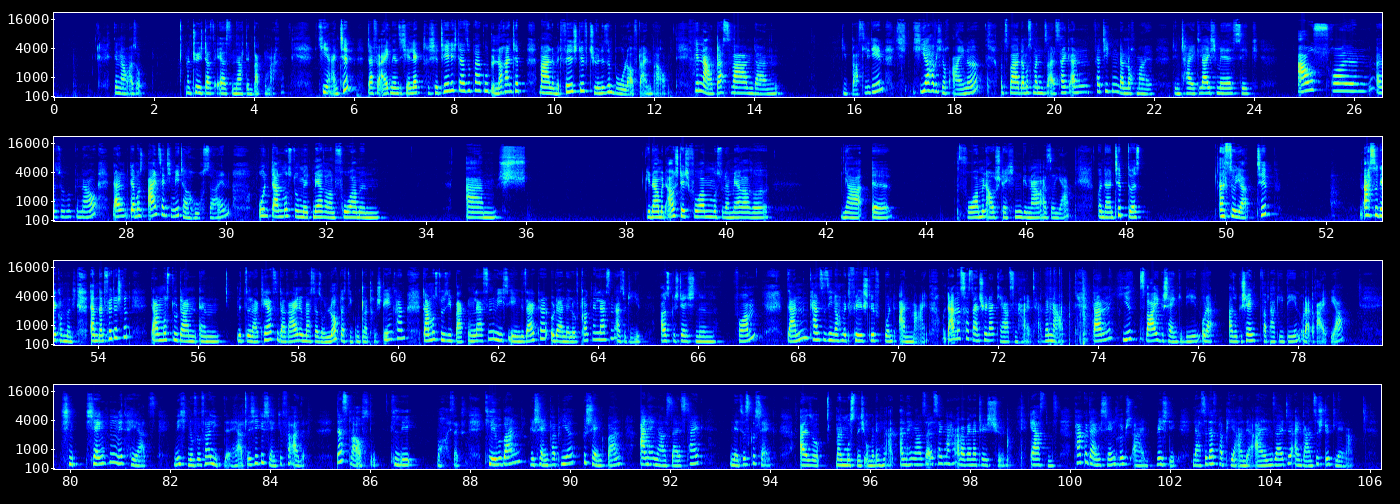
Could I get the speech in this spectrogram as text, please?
Genau, also natürlich das erst nach dem Backen machen. Hier ein Tipp, dafür eignen sich elektrische Teelichter super gut. Und noch ein Tipp, male mit Filzstift schöne Symbole auf deinen Baum. Genau, das waren dann die Bastelideen. Hier habe ich noch eine. Und zwar, da muss man Salzteig anfertigen, dann nochmal den Teig gleichmäßig ausrollen. Also genau. Dann, der muss ein Zentimeter hoch sein. Und dann musst du mit mehreren Formen ähm, genau mit Ausstechformen musst du dann mehrere ja, äh, Formen ausstechen, genau, also ja. Und dann Tipp, du hast. Achso, ja, Tipp. Achso, der kommt noch nicht. Ähm, dann vierter Schritt, da musst du dann ähm, mit so einer Kerze da rein und machst da so ein Loch, dass die gut da drin stehen kann. Da musst du sie backen lassen, wie ich es eben gesagt habe, oder an der Luft trocknen lassen, also die ausgestechenen Formen. Dann kannst du sie noch mit Filzstift bunt anmalen. Und dann ist das ein schöner Kerzenhalter. Genau. Dann hier zwei Geschenkideen oder also Geschenkverpackideen oder drei, ja. Schenken mit Herz. Nicht nur für Verliebte. Herzliche Geschenke für alle. Das brauchst du. Kle Boah, ich sag's. Klebeband, Geschenkpapier, Geschenkband, Anhänger aus Salzteig, nettes Geschenk. Also man muss nicht unbedingt einen Anhänger Salzteig machen, aber wäre natürlich schön. Erstens, packe dein Geschenk hübsch ein. Wichtig, lasse das Papier an der einen Seite ein ganzes Stück länger.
